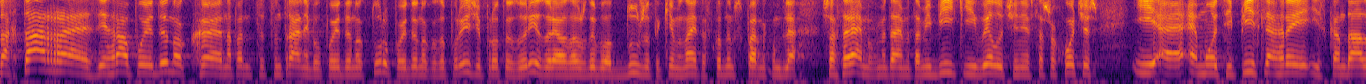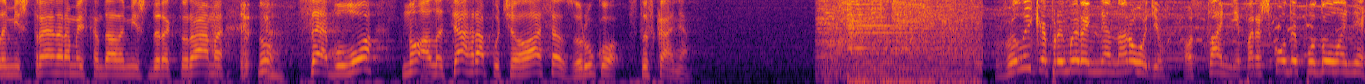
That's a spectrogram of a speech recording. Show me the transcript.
Шахтар е, зіграв поєдинок. е, Напевно, це центральний був поєдинок туру. Поєдинок у Запоріжжі проти зорі. Зоря завжди була дуже таким, знаєте, складним суперником для Шахтаря. Ми пам'ятаємо там і бійки, і вилучення, і все, що хочеш, і е, емоції після гри, і скандали між тренерами, і скандали між директорами. Ну, все було. Ну, але ця гра почалася з рукостискання. Велике примирення народів. Останні перешкоди подолані.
